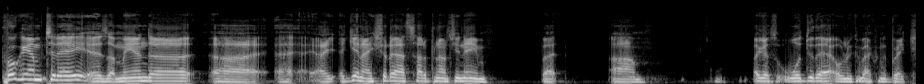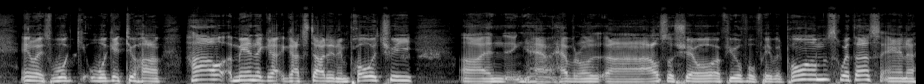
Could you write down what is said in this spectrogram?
program today is Amanda. Uh, I, again, I should have asked how to pronounce your name, but um, I guess we'll do that when we come back from the break. Anyways, we'll we'll get to how how Amanda got, got started in poetry, uh, and, and have, uh, also share a few of her favorite poems with us, and uh,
